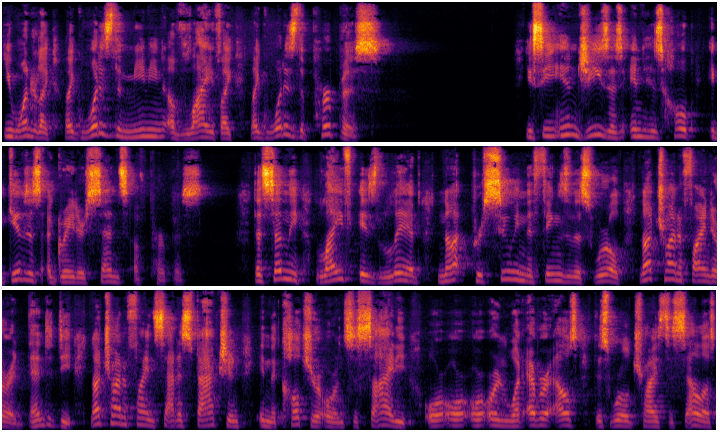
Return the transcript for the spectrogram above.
you wonder, like, like, what is the meaning of life? Like, like, what is the purpose? You see, in Jesus, in his hope, it gives us a greater sense of purpose. That suddenly life is lived not pursuing the things of this world, not trying to find our identity, not trying to find satisfaction in the culture or in society or, or, or, or in whatever else this world tries to sell us,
